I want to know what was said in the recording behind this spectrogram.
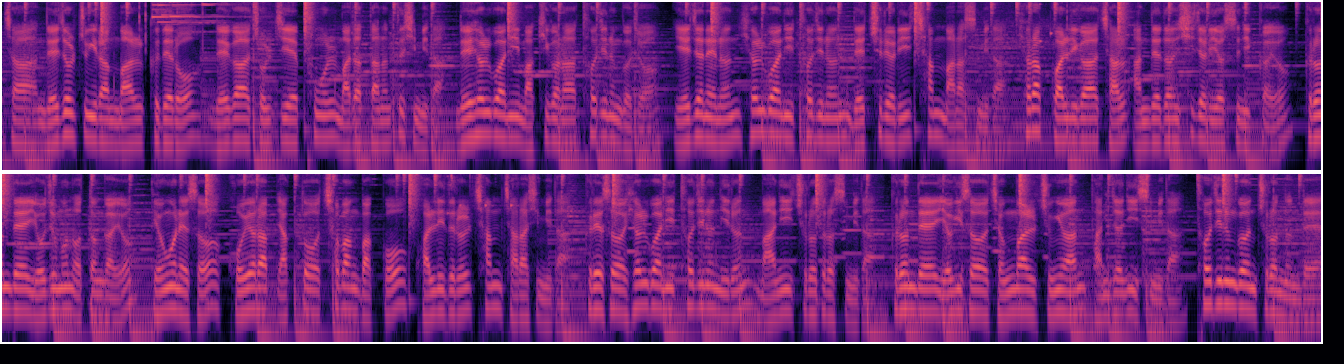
자, 뇌졸중이란 말 그대로 뇌가 졸지에 풍을 맞았다는 뜻입니다. 뇌혈관이 막히거나 터지는 거죠. 예전에는 혈관이 터지는 뇌출혈이 참 많았습니다. 혈압 관리가 잘 안 되던 시절이었으니까요. 그런데 요즘은 어떤가요? 병원에서 고혈압 약도 처방받고 관리들을 참 잘하십니다. 그래서 혈관이 터지는 일은 많이 줄어들었습니다. 그런데 여기서 정말 중요한 반전이 있습니다. 터지는 건 줄었는데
